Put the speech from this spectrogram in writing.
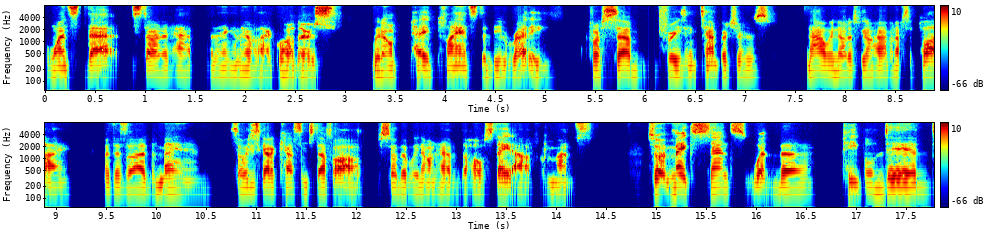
once that started happening and they were like, well, there's, we don't pay plants to be ready for sub freezing temperatures. Now we notice we don't have enough supply, but there's a lot of demand. So we just got to cut some stuff off so that we don't have the whole state out for months. So it makes sense what the people did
